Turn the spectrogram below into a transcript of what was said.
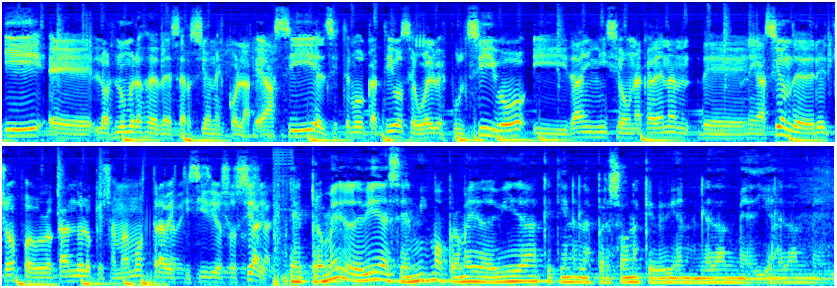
y eh, los números de deserción escolar. Así el sistema educativo se vuelve expulsivo y da inicio a una cadena de negación de derechos provocando lo que llamamos travesticidio social. El promedio de vida es el mismo promedio de vida que tienen las personas que vivían en la Edad Media. La edad media.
